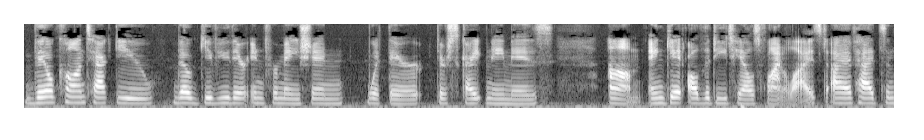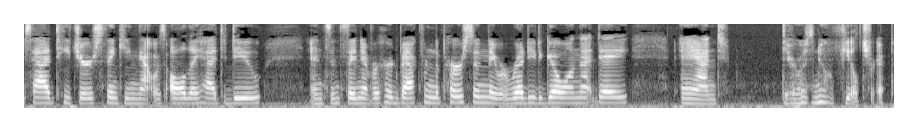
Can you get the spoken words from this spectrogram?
they'll contact you, they'll give you their information, what their, their Skype name is, um, and get all the details finalized. I have had some sad teachers thinking that was all they had to do and since they never heard back from the person, they were ready to go on that day, and there was no field trip.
